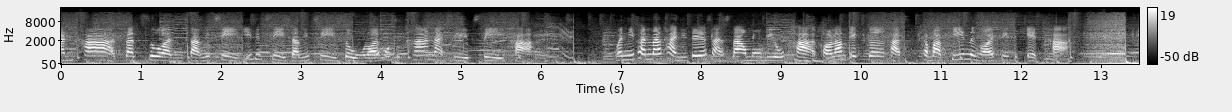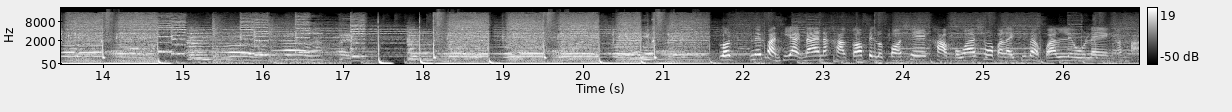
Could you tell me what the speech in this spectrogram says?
พันธ์ค่ะ สัดส่วน 34 24 34 สูง 165 หนัก 44 ค่ะ วันนี้พันมาถ่ายนิตยสาร Style Mobile ค่ะ คอลัมน์ e g g e r ค่ะ ฉบับที่ 141 ค่ะรถในฝันที่อยากได้นะคะ ก็เป็นรถปอร์เช่ค่ะ เพราะว่าชอบอะไรที่แบบว่าเร็วแรงอะค่ะ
